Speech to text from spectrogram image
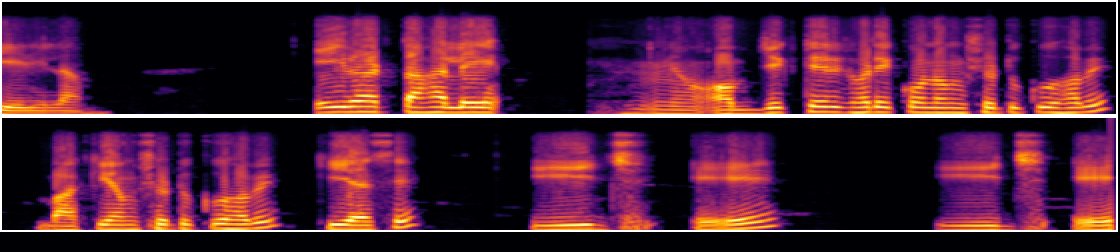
দিয়ে দিলাম। এইবার তাহলে অবজেক্টের ঘরে কোন অংশটুকু হবে? বাকি অংশটুকু হবে কি আছে? Is a is a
